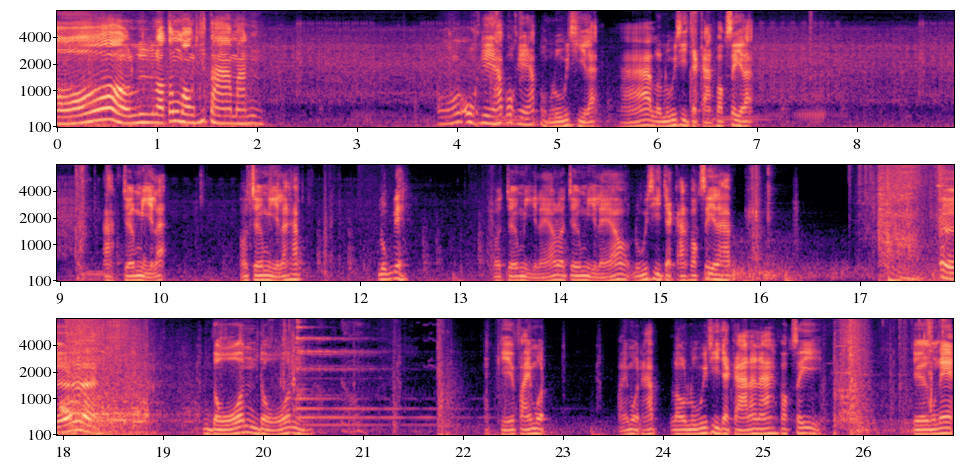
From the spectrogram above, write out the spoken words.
อ๋ อลือเราต้องมองที่ตามันอ๋อโอเคครับโอเคครับผมรู้วิธีแล้วอ่าเรารู้วิธีจัดการฟ็อกซี่แล้วอะเจอหมีแล้วเราเจอหมีแล้วครับ ลุกดิเราเจอหมีแล้วเราเจอหมีแล้ว รู้วิธีจัดการฟ็อกซี่แล้วครับ เออ โดนโดนโอเคไฟหมดไฟหมดครับ เรารู้วิธีจัดการแล้วนะฟ็อกซี่ เจอแน่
